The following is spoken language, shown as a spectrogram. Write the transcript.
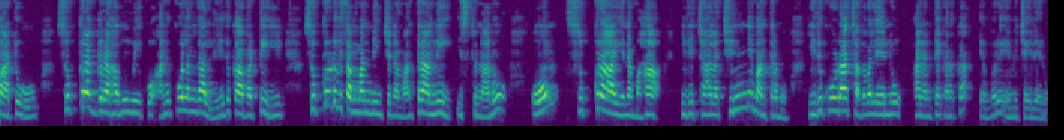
పాటు శుక్రగ్రహము మీకు అనుకూలంగా లేదు కాబట్టి శుక్రుడికి సంబంధించిన మంత్రాన్ని ఇస్తున్నాను. ఓం శుక్రాయ నమ. ఇది చాలా చిన్ని మంత్రము. ఇది కూడా చదవలేను అని అంటే కనుక ఎవరు ఏమి చేయలేరు.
